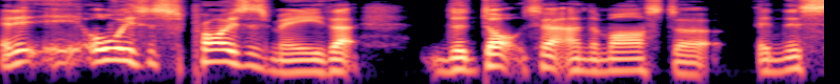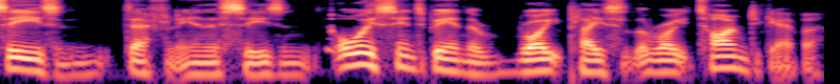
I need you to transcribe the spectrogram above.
And it, it always surprises me that the Doctor and the Master in this season, definitely in this season, always seem to be in the right place at the right time together.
